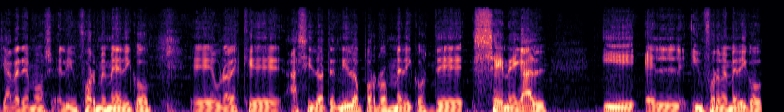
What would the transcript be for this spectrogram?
ya veremos el informe médico eh, una vez que ha sido atendido por los médicos de Senegal y el informe médico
